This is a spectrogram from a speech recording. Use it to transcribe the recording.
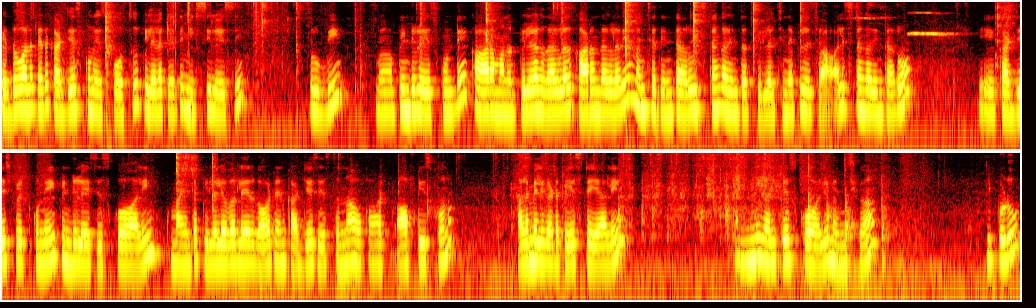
పెద్దవాళ్ళకైతే కట్ చేసుకుని వేసుకోవచ్చు. పిల్లలకైతే మిక్సీలో వేసి రుబ్బి పిండిలో వేసుకుంటే కారం అన్నది పిల్లలకు తగలదు కారం తగలది మంచిగా తింటారు. ఇష్టంగా తింటారు పిల్లలు చిన్నపిల్లలు చాలా ఇష్టంగా తింటారు. ఈ కట్ చేసి పెట్టుకుని పిండిలో వేసేసుకోవాలి. మా ఇంట్లో పిల్లలు ఎవరు లేరు కాబట్టి నేను కట్ చేసి వేస్తున్నా. ఒక హాఫ్- టీ స్పూన్ అల్లం వెల్లిగడ్డ పేస్ట్ వేయాలి. అన్నీ కలిపేసుకోవాలి మంచిగా. ఇప్పుడు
